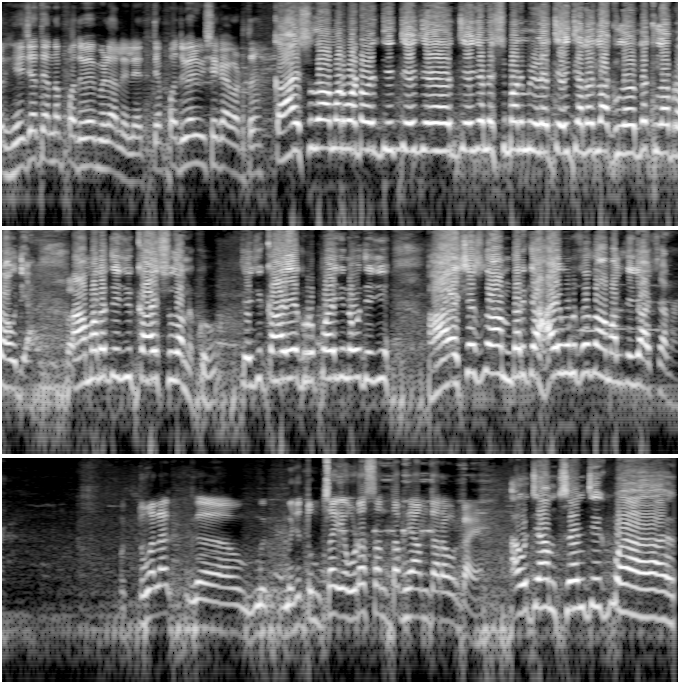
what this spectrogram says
तर हे ज्या त्यांना पदव्या मिळालेल्या आहेत त्या पदव्यांविषयी काय वाटतं? काय सुद्धा आम्हाला वाटतं जे जे जे जे जे नशिबाने मिळेल ते त्याला लागलं लखलाभ राहू द्या. आम्हाला त्याची काय सुद्धा नको. त्याची काय एक रुपयाची नव्हती त्याची आशा सुद्धा आमदारकी हाय म्हणून सुद्धा आम्हाला त्याची आशा नाही. मग तुम्हाला अ, म्हणजे तुमचा एवढा संताप हे आमदारावर काय आहे? अहो ते आमचं आणि ते अं,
